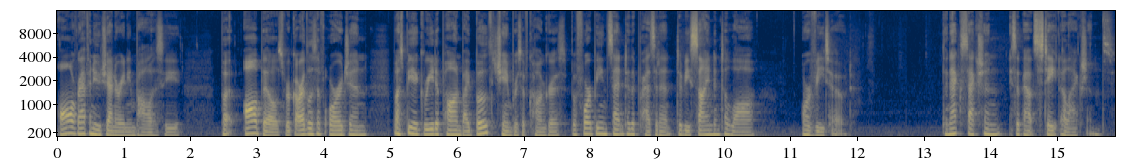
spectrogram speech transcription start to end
all revenue generating policy, but all bills, regardless of origin, must be agreed upon by both chambers of Congress before being sent to the President to be signed into law or vetoed. The next section is about state elections,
